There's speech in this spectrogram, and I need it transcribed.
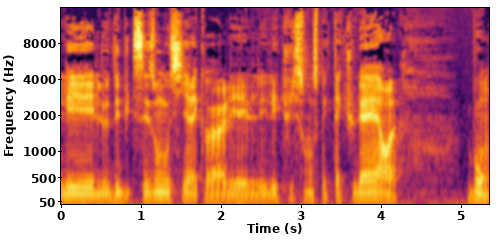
les, le début de saison aussi avec euh, les, cuissons spectaculaires. Bon,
